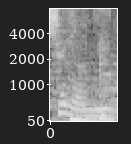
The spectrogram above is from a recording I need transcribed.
Marco Celloni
